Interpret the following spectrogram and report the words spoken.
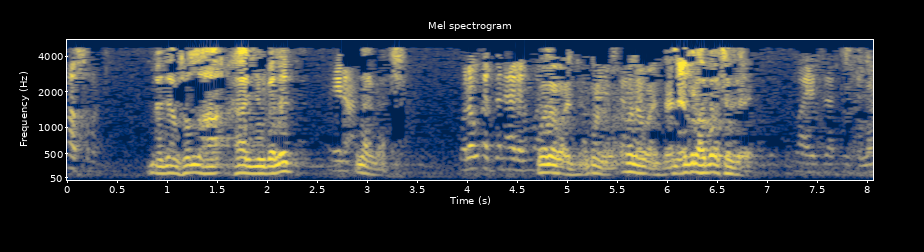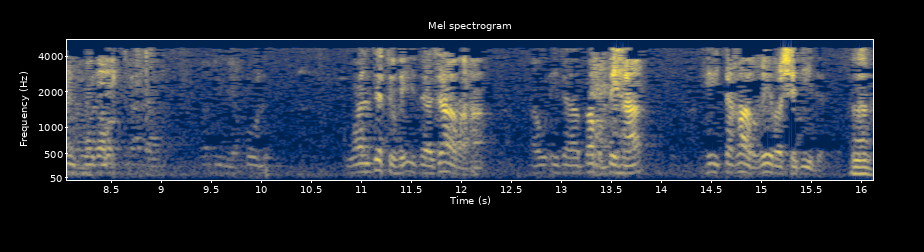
قصرا ما دام صلىها خارج البلد؟ اي نعم. لا بأس. ولو أذن عليهم. ولو أذن ولو ولو أذن. العبرة بوت الفعل الله يجزاك يقول والدته إذا زارها أو إذا بر بها هي تغار غيرة شديدة. ها.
